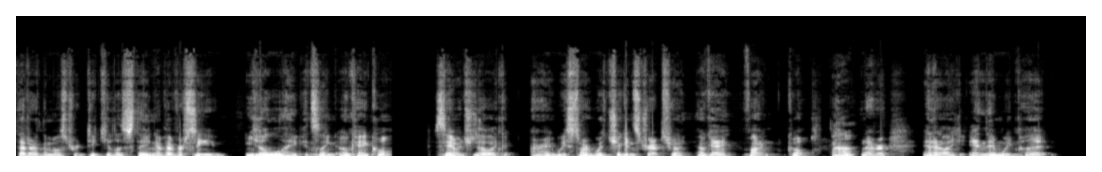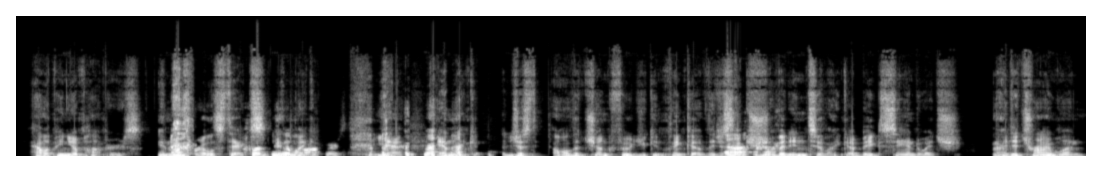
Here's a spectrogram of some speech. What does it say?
that are the most ridiculous thing i've ever seen you'll like it's like okay cool sandwich they're like all right we start with chicken strips you're like okay fine cool Uh-huh. whatever and they're like and then we put jalapeno poppers and mozzarella sticks and like poppers. yeah and like just all the junk food you can think of they just like Uh-huh, shove it into like a big sandwich i did try one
